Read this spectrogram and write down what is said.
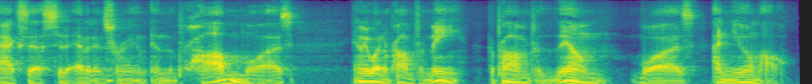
access to the evidence room. And the problem was, and it wasn't a problem for me, the problem for them was I knew them all.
